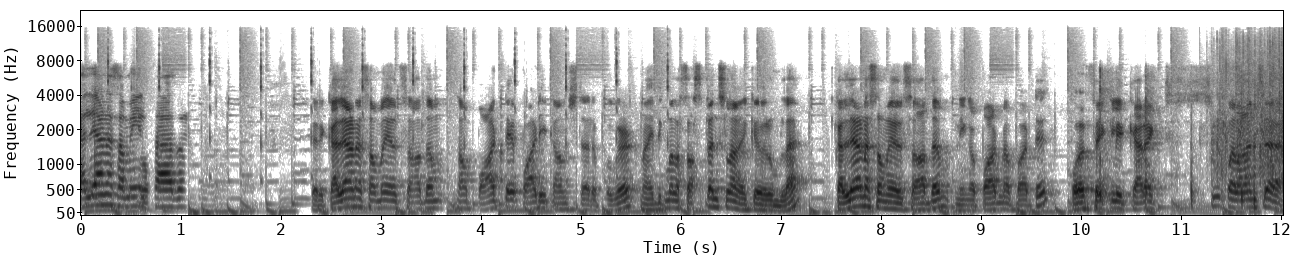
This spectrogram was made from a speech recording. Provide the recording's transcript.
கல்யாண சமையல் சாதம். சரி கல்யாண சமையல் சாதம். தான் பாட்டே பாடி காமிச்சிட்டாரு புகழ். நான் இதுக்கு மேல சஸ்பென்ஸ்லாம் வைக்க விரும்பல. கல்யாண சமையல் சாதம் நீங்க பாடின பாட்டு பர்ஃபெக்ட்லி கரெக்ட் சூப்பர் ஆன்சர்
